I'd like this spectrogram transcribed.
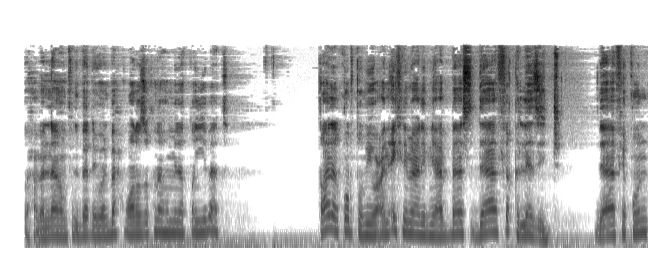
وحملناهم في البر والبحر ورزقناهم من الطيبات. قال القرطبي عن عكرمة عن ابن عباس دافق لزج دافق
